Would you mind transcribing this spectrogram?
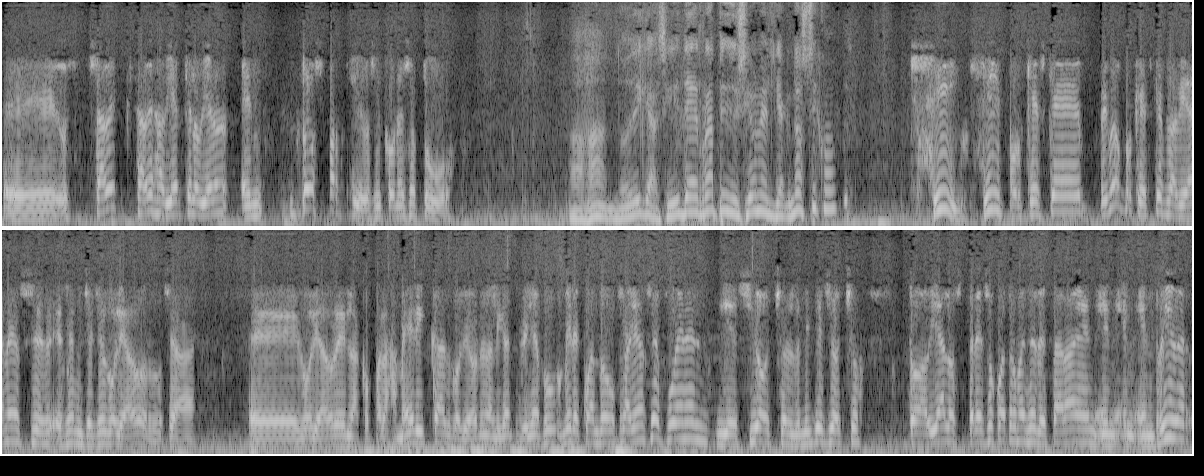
eh, ¿sabe, sabe Javier que lo vieron en dos partidos y con eso tuvo? Ajá, no diga, ¿sí de rápido hicieron el diagnóstico? Sí, sí, porque es que, primero porque es que Flavián es, ese muchacho es goleador, o sea, eh, goleador en la Copa de las Américas, goleador en la Liga Antioqueña de Fútbol. Mire, cuando Flavián se fue en el 18, en el 2018, todavía a los tres o cuatro meses de estar en, en- en- River,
